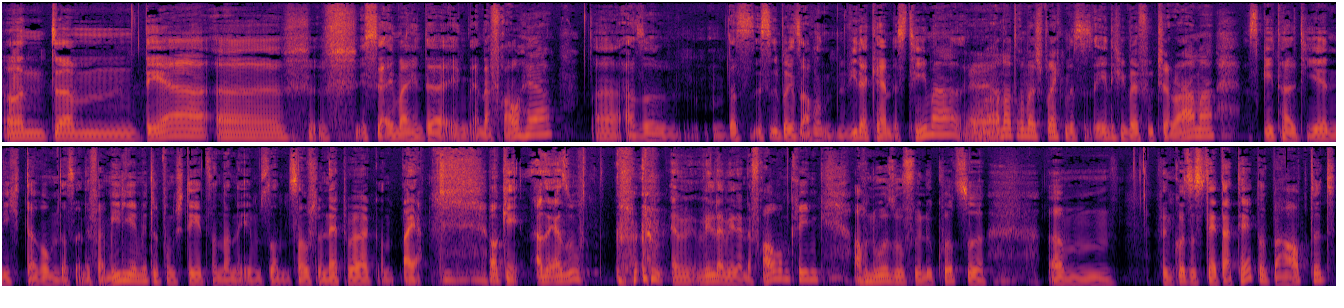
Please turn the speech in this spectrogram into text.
Und ähm, der äh, ist ja immer hinter irgendeiner Frau her. Äh, also das ist übrigens auch ein wiederkehrendes Thema. Da können wir Ja. auch noch drüber sprechen. Das ist ähnlich wie bei Futurama. Es geht halt hier nicht darum, dass eine Familie im Mittelpunkt steht, sondern eben so ein Social Network. Und naja, okay. Also er sucht, er will da wieder eine Frau rumkriegen, auch nur so für eine kurze ähm, für ein kurzes Tête-à-Tête und behauptet,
